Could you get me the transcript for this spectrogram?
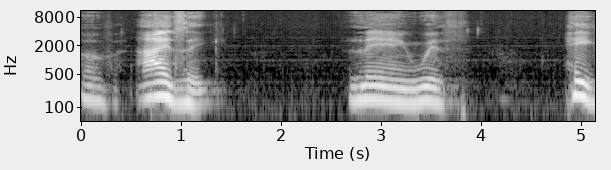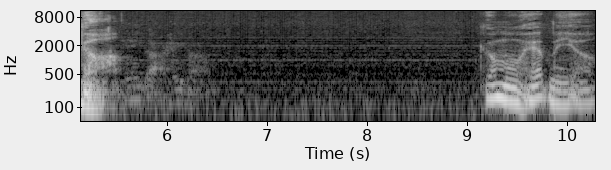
of Isaac laying with Hagar. Come on, help me, y'all.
